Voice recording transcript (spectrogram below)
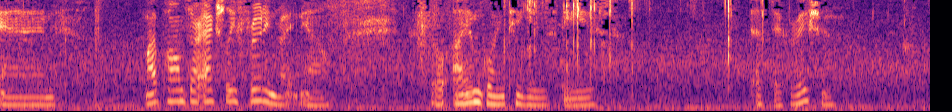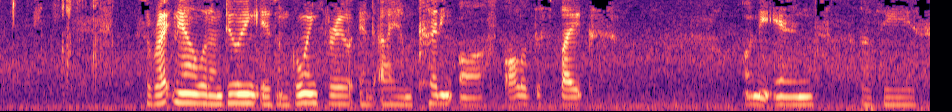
and my palms are actually fruiting right now. So I am going to use these as decoration. So right now what I'm doing is I'm going through and I am cutting off all of the spikes on the ends of these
